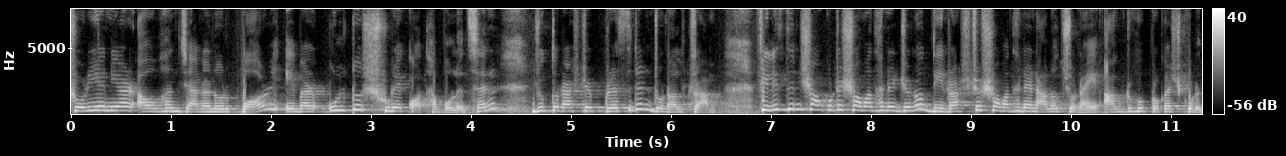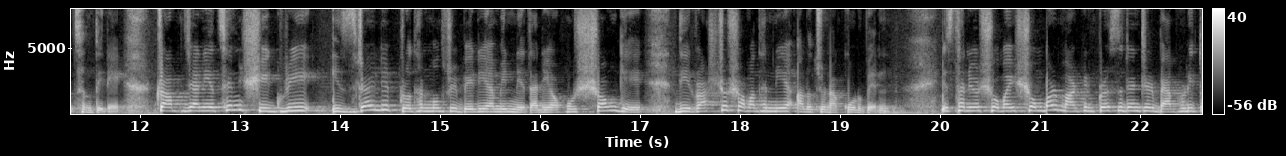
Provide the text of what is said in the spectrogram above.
সরিয়ে নেওয়ার আহ্বান জানানোর পর এবার উল্টো সুরে কথা বলেছেন যুক্তরাষ্ট্রের প্রেসিডেন্ট ডোনাল্ড ট্রাম্প। ফিলিস্তিন সংকটের সমাধানের জন্য দ্বিরাষ্ট্র সমাধানের আলোচনায় আগ্রহ প্রকাশ করেছেন তিনি। ট্রাম্প জানিয়েছেন, শীঘ্রই ইসরায়েলের প্রধানমন্ত্রী বেনিয়ামিন নেতানিয়াহুর সঙ্গে দ্বিরাষ্ট্র সমাধান নিয়ে আলোচনা করবেন। স্থানীয় সময় সোমবার মার্কিন প্রেসিডেন্টের ব্যবহৃত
